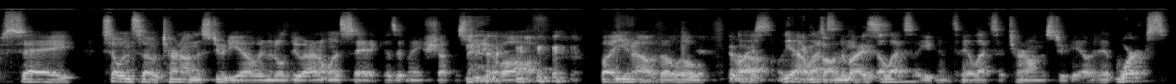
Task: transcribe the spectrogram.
say so and so turn on the studio and it'll do it. I don't want to say it because it may shut the studio off. But you know the little Device. uh, yeah, Amazon Alexa, device. Alexa, you can say Alexa, turn on the studio, and it works.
